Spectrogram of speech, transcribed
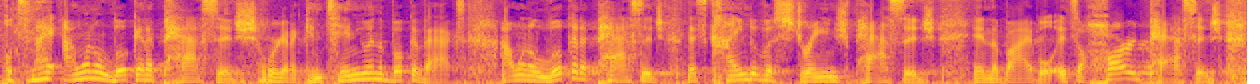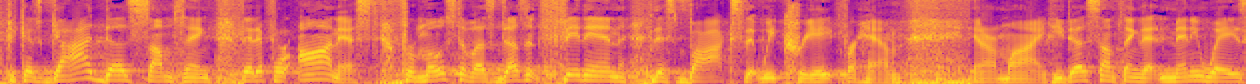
Well, tonight I want to look at a passage. We're going to continue in the book of Acts. I want to look at a passage that's kind of a strange passage in the Bible. It's a hard passage because God does something that, if we're honest, for most of us doesn't fit in this box that we create for Him in our mind. He does something that, in many ways,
